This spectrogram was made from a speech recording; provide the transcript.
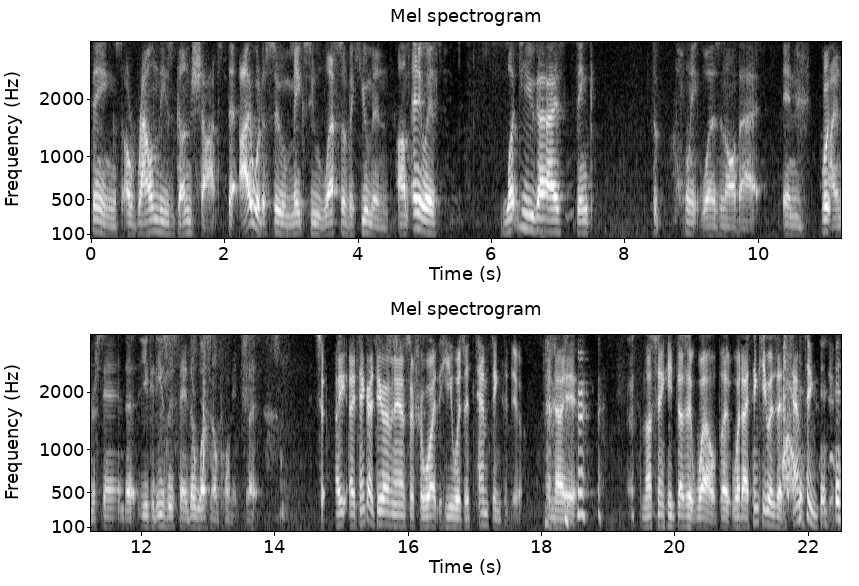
things around these gunshots that I would assume makes you less of a human. Um, anyways, what do you guys think the point was and all that? And What- I understand that you could easily say there was no point, but so I, I think I do have an answer for what he was attempting to do, and I, I'm not saying he does it well, but what I think he was attempting to do,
